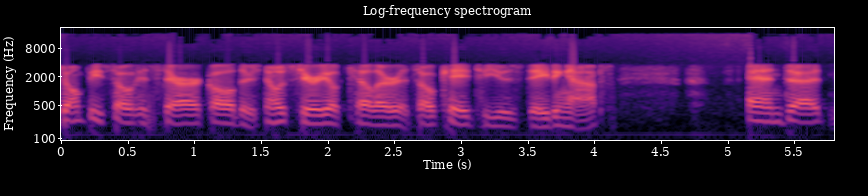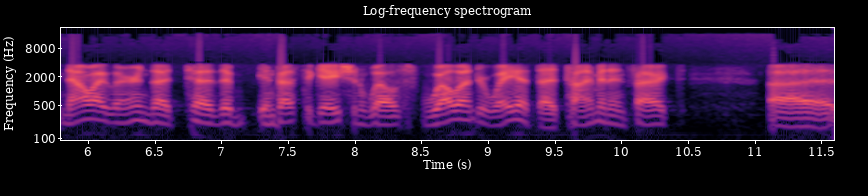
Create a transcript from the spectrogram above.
don't be so hysterical. There's no serial killer. It's okay to use dating apps. And uh, now I learned that uh, the investigation was well underway at that time, and in fact, uh,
